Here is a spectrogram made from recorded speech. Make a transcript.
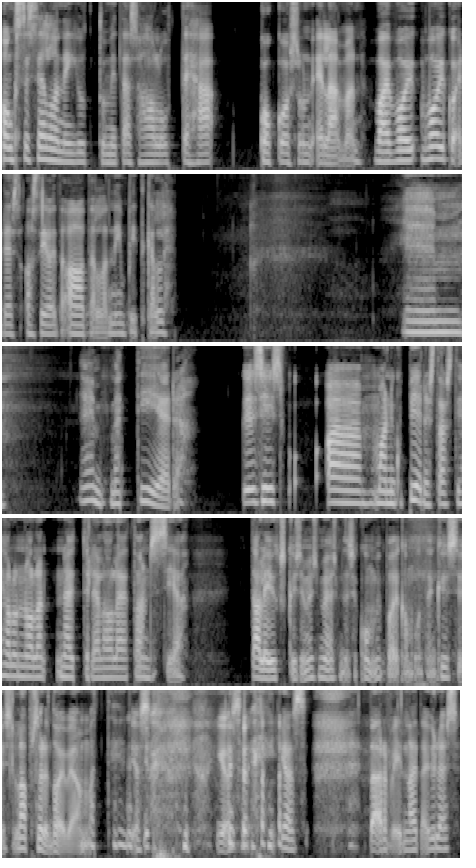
Onko se sellainen juttu, mitä sä haluat tehdä koko sun elämän? Vai voi, voiko edes asioita ajatella niin pitkälle? Ähm, en mä tiedä. Siis äh, mä oon niin pienestä asti halunnut olla näyttelijällä olla ja tanssia. Tämä oli yksi kysymys myös, mitä se kummipoika muuten kysyisi. Lapsuuden toiveammatti, jos, jos, jos tarvii laita ylös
